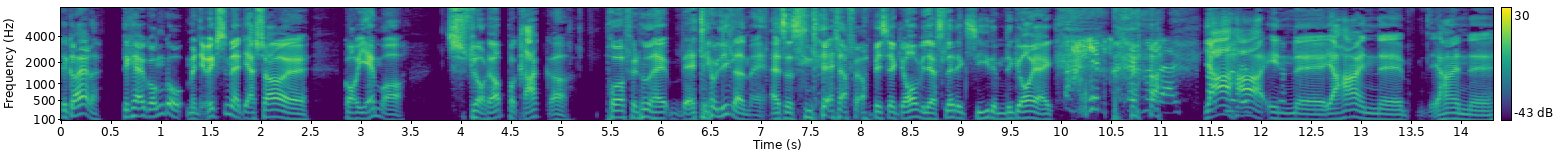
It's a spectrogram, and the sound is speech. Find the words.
Det gør jeg da. Det kan jeg jo undgå. Men det er jo ikke sådan, at jeg så uh, går hjem og slår det op på grak og prøver at finde ud af, hvad det er jo ligeglad med. Altså, sådan, det er derfor, hvis jeg gjorde, ville jeg slet ikke sige det, men det gjorde jeg ikke. Jeg har en, øh, jeg har en, øh, jeg har en, øh,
